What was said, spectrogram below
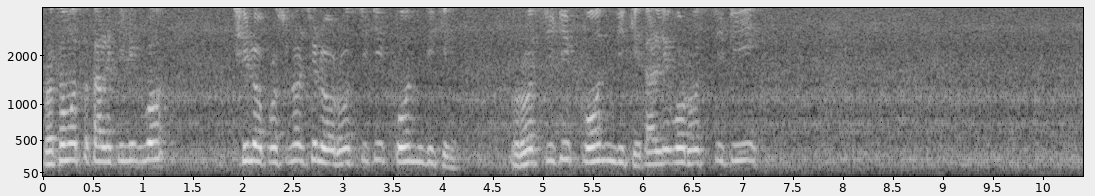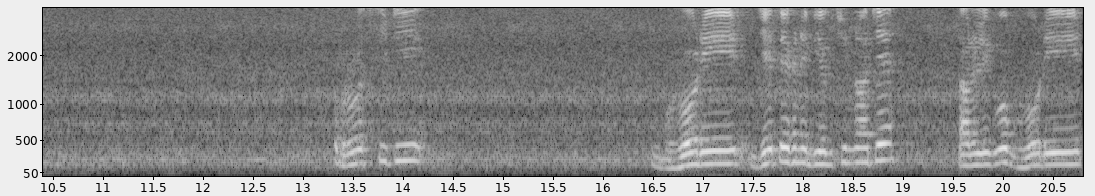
প্রথমত তাহলে কি লিখব? ছিল, প্রশ্ন ছিল রশ্মিটি কোন দিকে? রশ্মিটি কোন দিকে? তাহলে লিখব রশ্মিটি রশ্মিটি ঘড়ির, যেহেতু এখানে বিয়োগ চিহ্ন আছে, তাহলে লিখব ঘড়ির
